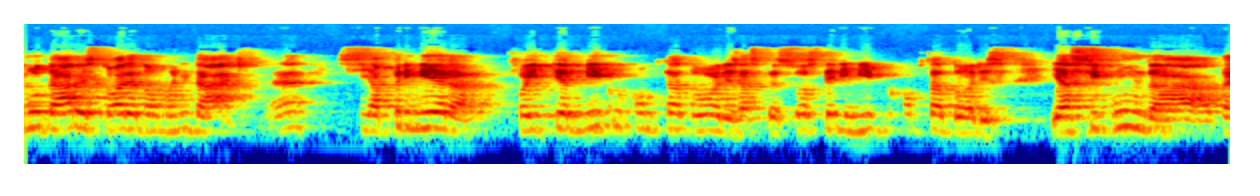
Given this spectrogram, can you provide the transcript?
mudaram a história da humanidade. Né? Se a primeira foi ter microcomputadores, as pessoas terem microcomputadores, e a segunda, a da,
